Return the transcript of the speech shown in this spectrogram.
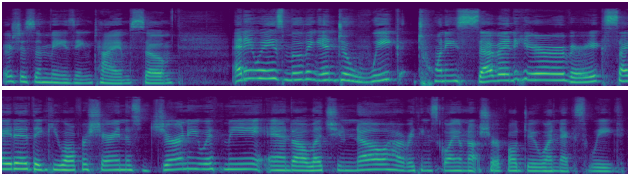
it was just amazing time. So, anyways, moving into week 27 here. Very excited. Thank you all for sharing this journey with me. And I'll let you know how everything's going. I'm not sure if I'll do one next week.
